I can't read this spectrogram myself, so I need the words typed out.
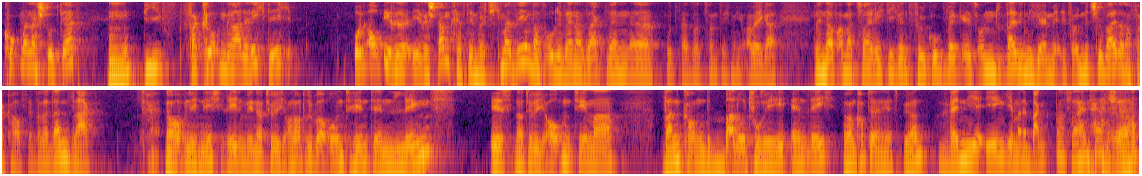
Guck mal nach Stuttgart. Die verkloppen gerade richtig. Und auch ihre, ihre Stammkräfte möchte ich mal sehen, was Ole Werner sagt, wenn, äh, gut, wer soll 20 Millionen, aber egal. Wenn da auf einmal zwei richtig, wenn Füllkrug weg ist und weiß ich nicht, wer Mittelfeld und Mitchell Weiser noch verkauft wird, was er dann sagt. Na, hoffentlich nicht. Reden wir natürlich auch noch drüber. Und hinten links ist natürlich auch ein Thema. Wann kommt Ballo Touré endlich? Wann kommt er denn jetzt, Björn? Wenn hier irgendjemand eine Bank überfallen hat Ja.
